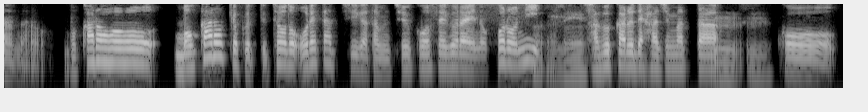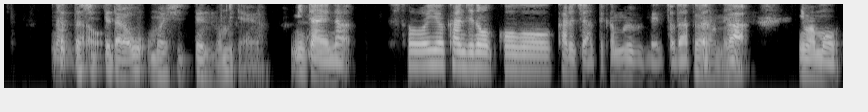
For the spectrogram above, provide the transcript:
なんだろう。ボカロ、ボカロ曲ってちょうど俺たちが多分中高生ぐらいの頃に。サブカルで始まった、うんうんこう、ちょっと知ってたら、お、お前知ってんの？みたいな。みたいな、そういう感じの、こう、カルチャーっていうか、ムーブメントだったのが、ね今もう、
